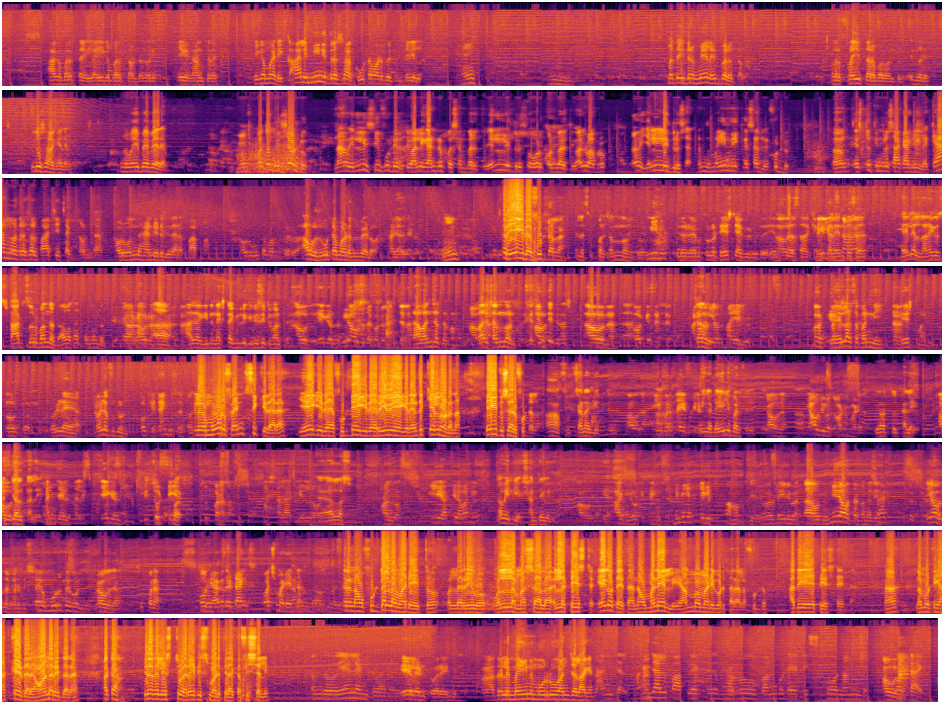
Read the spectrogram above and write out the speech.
ಆಗ ಬರ್ತಾ ಇಲ್ಲ, ಈಗ ಬರ್ತಾ ಉಂಟು. ನೋಡಿ, ಹೇಗೆ ಕಾಣ್ತದೆ. ಈಗ ಮಾಡಿ, ಖಾಲಿ ಮೀನಿದ್ರೆ ಸಾಕು, ಊಟ ಮಾಡಬೇಕು ಅಂತ ಹೇಳಿಲ್ಲ. ಹ್ಮ್. ಮತ್ತೆ ಇದ್ರ ಮೇಲೆ ಇದು ಬರುತ್ತಲ್ಲ. ಅದರ ಫ್ರೈ ತರ ಬರುವಂತದ್ದು ಇದು ನೋಡಿ, ಇದು ಸಹ ಹಾಗೇನೆ ಒಂದು ವೈಬೇ ಬೇರೆ. ಮತ್ತೊಂದು ವಿಷಯ ಉಂಟು. ನಾವು ಎಲ್ಲಿ ಸೀ ಫುಡ್ ಇರ್ತೀವಿ ಅಲ್ಲಿಗೆ ಹಂಡ್ರೆಡ್ ಪರ್ಸೆಂಟ್ ಬರ್ತೀವಿ. ಎಲ್ಲಿದ್ರು ಸಹ ಓಡ್ಕೊಂಡು ಬರ್ತೀವಿ. ಅಲ್ವಾ ಬ್ರೋ ನಾವ್ ಎಲ್ಲಿದ್ರು ಸರ್ ನಮ್ದು ಮೈನ್ ವೀಕ್ನೆಸ್ ಅದ್ವಿ ಫುಡ್ ಎಷ್ಟು ತಿಂದ್ರು ಸಾಕಾಗ್ಲಿಲ್ಲ. ಕ್ಯಾಮ್ ಮಾತ್ರ ಸ್ವಲ್ಪ ಆಚೆ ಈಚೆ ಆಗ್ತಾ ಉಂಟ. ಅವ್ರು ಒಂದು ಹ್ಯಾಂಡ್ ಹಿಡಿದಿದ್ದಾರೆ ಪಾಪ. ಅವ್ರು ಊಟ ಮಾಡೋದು ಬೇಡ ಹೌದು ಊಟ ಮಾಡೋದು ಬೇಡ. ಹಾಗಾದ್ರೆ. ಹ್ಮ್? ಸರ್ ಹೇಗಿದೆ ಫುಡ್ ಎಲ್ಲ? ಎಲ್ಲ ಸೂಪರ್ ಚಂದ ಉಂಟು. ಮೀನು? ಇದು ಫುಲ್ ಟೇಸ್ಟಿ ಆಗಿ ಉಂಟು. ಎಂತ? ಸಹ ಕೆಮಿಕಲ್ ಎಂತ? ಸಹ. ಡೈಲಿ ಅಲ್ಲ ನನಗೆ ಸ್ಟಾರ್ಟ್ ಶುರು ಬಂದದ್ದು ಅವಾಗ ಕರ್ಕೊಂಡು ಬಂದದ್ದು. ಹಾ, ಹಾಗಾಗಿ ಇನ್ನು ನೆಕ್ಸ್ಟ್ ಟೈಮ್ ಇಲ್ಲಿಗೆ ವಿಸಿಟ್ ಮಾಡ್ತೇನೆ. ಹೌದು ಹೇಗೆ ಉಂಟು? ನೀವು ಹೌದು ತಗೊಂಡು ಅಂಜಲ ನಾವು ಅಂಜಲ್ ತಗೊಂಡು ಬಾರಿ ಚಂದ ಉಂಟು ಈಗ ತಿಂತಿದ್ದೀನಿ ಅಷ್ಟೇ. ಹೌದಾ? ಓಕೆ ಸೆಟ್ ಹಾಗಾದ್ರೆ ಒಂದು ಬಾಯಿ ಹೇಳ್ಬಿಡು. ಓಕೆ ಎಲ್ಲರೂ ಸಹ ಬನ್ನಿ ಟೇಸ್ಟ್ ಮಾಡಿ. ಓಕೆ ಓಕೆ ಒಳ್ಳೆ ಒಳ್ಳೆ ಫುಡ್ ಉಂಟು. ಓಕೆ ಥ್ಯಾಂಕ್ ಯು ಸರ್ ಇಲ್ಲಿ ಮೂರು ಫ್ರೆಂಡ್ಸ್ ಸಿಕ್ಕಿದ್ದಾರೆ. ಹೇಗಿದೆ ಫುಡ್ ಹೇಗಿದೆ ರಿವ್ಯೂ ಹೇಗಿದೆ ಅಂತ ಕೇಳಿ ನೋಡೋಣ. ಹೇಗಿತ್ತು ಸರ್ ಫುಡ್ ಎಲ್ಲ? ಹಾ ಫುಡ್ ಚೆನ್ನಾಗಿತ್ತು. ಹೌದಾ? ಈಗ ಬರ್ತಾ ಇರ್ತೀರಾ? ಈಗ ಡೈಲಿ ಬರ್ತಾ ಇತ್ತು ಹೌದಾ? ಯಾವ್ದು ಇವತ್ತು ಆರ್ಡರ್ ಮಾಡಿದ್ರಿ ಇವತ್ತು ತಲೆ ಅಂಜಲ್ ತಲೆ. ಅಂಜಲ್ ತಲೆ. ಹೇಗೆ ಉಂಟು? ಇದು ಒಟ್ಟಿಗೆ ಸೂಪರ್ ಅಲ್ಲ? ಮಸಾಲ ಹಾಕಿ ಎಲ್ಲ ಸು- ಅಲ್ವಾ ಇಲ್ಲಿ ಹತ್ತಿರವಾ ನೀವು? ನಾವು ಇಲ್ಲಿ ಶಾಂತಿಗಿರಿ ಹೌದಾ? ಹಾಗೆ ಓಕೆ ಥ್ಯಾಂಕ್ ಯು ನಿಮಗೆ ಹೇಗಿತ್ತು? ಡೈಲಿ ಹೌದು ನೀವು ಯಾವ್ದು ತಗೊಂಡಿದ್ದೀರಿ ಯಾವ್ದು ತಗೊಂಡು ಮೂರು ತಗೊಂಡಿದ್ದೀವಿ ಹೌದಾ? ಸೂಪರ್ ಓಕೆ ಹಾಗಾದ್ರೆ ಥ್ಯಾಂಕ್ಸ್ ವಾಚ್ ಮಾಡಿ ಆಯ್ತಾ? ಅಂದ್ರೆ ನಾವು ಫುಡ್ ಎಲ್ಲ ಮಾಡಿ ಆಯ್ತು. ಒಳ್ಳೆ ರಿವು ಒಳ್ಳೆ ಮಸಾಲ ಎಲ್ಲ ಟೇಸ್ಟ್ ಹೇಗೆ ಗೊತ್ತಾಯ್ತಾ? ನಾವು ಮನೆಯಲ್ಲಿ ಅಮ್ಮ ಮಾಡಿ ಕೊಡ್ತಾರಲ್ಲ ಫುಡ್ ಅದೇ ಟೇಸ್ಟ್ ಆಯ್ತಾ? ಹಾ ನಮ್ಮೊಟ್ಟಿಗೆ ಅಕ್ಕ ಇದ್ದಾರೆ ಆನರ್ ಇದ್ದಾರೆ. ಅಕ್ಕ ದಿನದಲ್ಲಿ ಎಷ್ಟು ವೆರೈಟೀಸ್ ಮಾಡ್ತೀರಾ ಅಕ್ಕ ಫಿಶ್ ಅಲ್ಲಿ? ಒಂದು ಏಳೆಂಟು ವಾರ ಏಳೆಂಟು ವೆರೈಟಿ ಅದರಲ್ಲಿ ಮೈನ್ ಮೂರು ಅಂಜಲ್ ಹಾಗೆ ಅಂಜಲ್. ಅಂಜಲ್ ಪಾಪ್ಲೆಟ್ ಮುರು ಬಂಗುಡೆ ಡಿಸ್ಕೋ ನಂಗ್. ಹೌದು.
